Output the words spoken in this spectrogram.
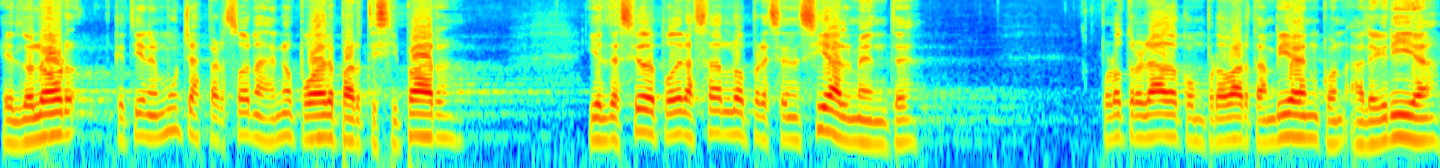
El dolor que tienen muchas personas de no poder participar y el deseo de poder hacerlo presencialmente. Por otro lado, comprobar también con alegría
